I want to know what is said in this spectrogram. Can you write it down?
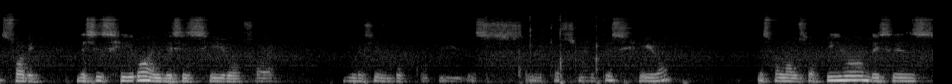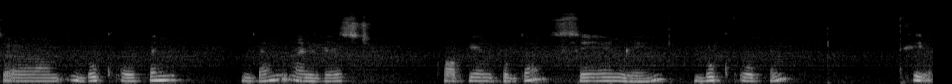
sorry. This is hero and this is hero. Sorry. This is book copy. This let us make this hero. This one also hero. This is um, book open. Then I'll just copy and put the same name. Book open here.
